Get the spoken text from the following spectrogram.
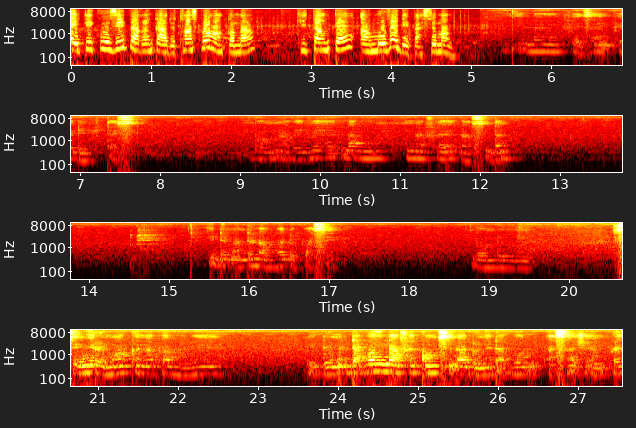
a été causé par un car de transport en commun qui tentait un mauvais dépassement. il demandait la voie de passer. Donc, semi-remorque n'a pas voulu donner. D'abord, il a fait comme s'il a donné d'abord le passage et après,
